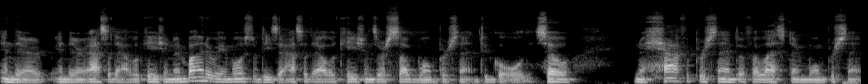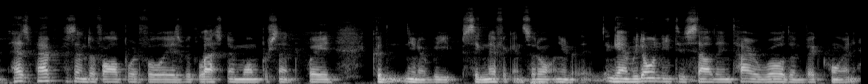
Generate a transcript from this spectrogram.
in their in their asset allocation. And by the way, most of these asset allocations are sub one percent to gold. So you know, half a percent of a less than one percent, has half a percent of all portfolios with less than one percent weight could you know be significant. So don't you know again, we don't need to sell the entire world in Bitcoin.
